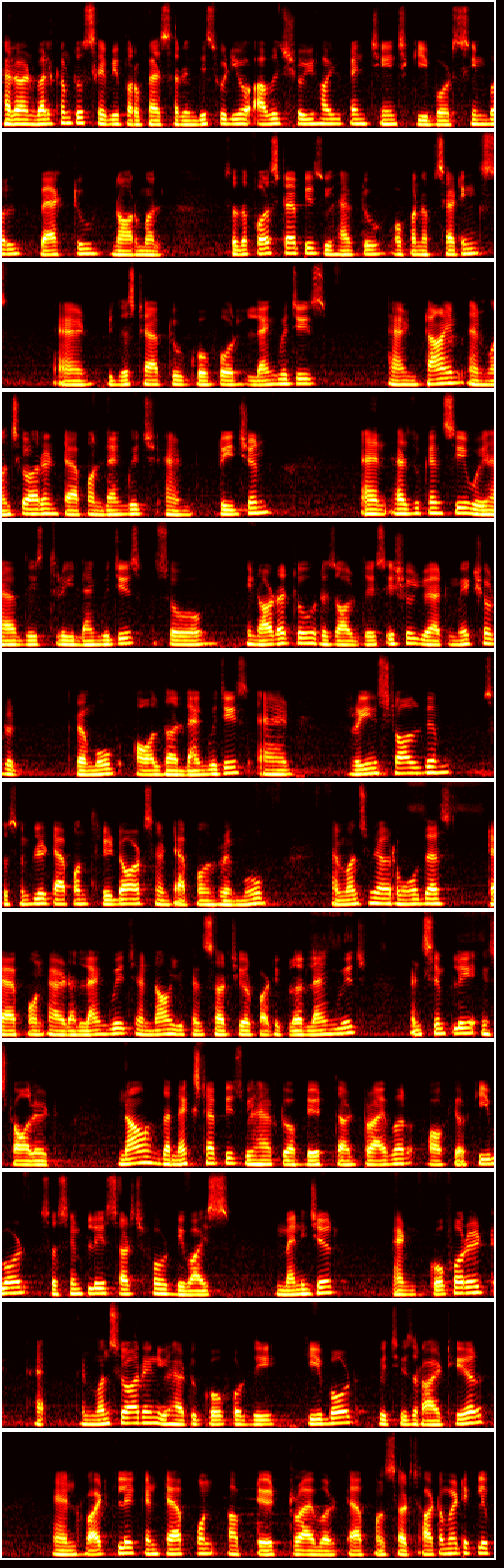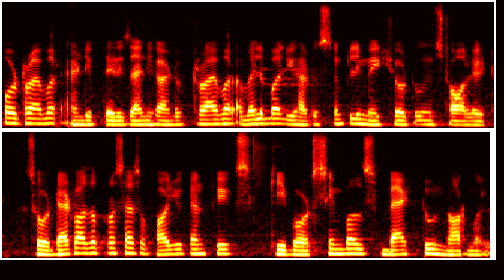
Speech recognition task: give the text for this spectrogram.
Hello and welcome to Savvy Professor. In this video, I will show you how you can change keyboard symbol back to normal. So the first step is you have to open up settings and you just have to go for languages and time and once you are in tap on language and region and as you can see we have these three languages so in order to resolve this issue you have to make sure to remove all the languages and reinstall them so simply tap on three dots and tap on remove. And once you have removed this tap on add a language. And now you can search your particular language and simply install it. Now the next step is we have to update the driver of your keyboard. So simply search for device manager and go for it. And once you are in you have to go for the keyboard which is right here and right click and tap on update driver. Tap on search automatically for driver and if there is any kind of driver available you have to simply make sure to install it. So that was the process of how you can fix keyboard symbols back to normal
